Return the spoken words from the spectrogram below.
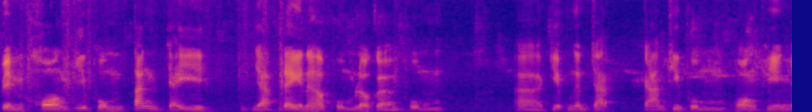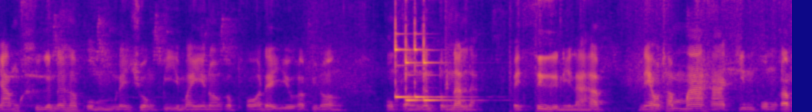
เป็นของที่ผมตั้งใจอยากได้นะครับ ผมแล้วก็ผมเก็บเงินจากการที่ผมห้องเพลงย้ำคืนนะครับ ผมในช่วงปีใหม่นาะก็พอได้อยู่ครับพี่น้อง ผมขอาเงินตรงนั้นแหละไปซื้อนี่แหละครับ แนวทำมาหากินผมครับ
